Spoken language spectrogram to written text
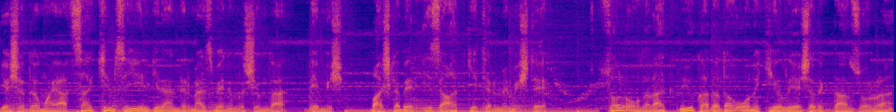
Yaşadığım hayatsa kimseyi ilgilendirmez benim dışımda demiş. Başka bir izahat getirmemişti. Son olarak Büyükada'da 12 yıl yaşadıktan sonra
